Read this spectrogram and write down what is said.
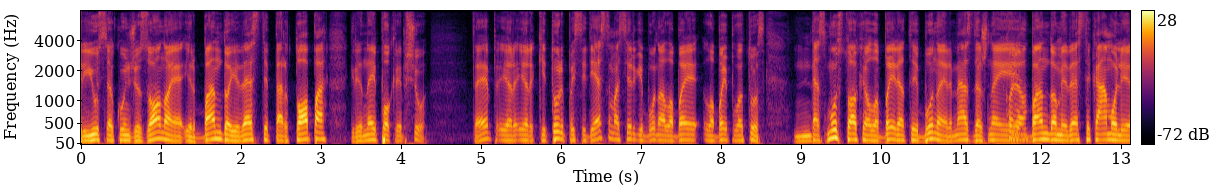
3 sekundžių zonoje ir bando įvesti per topą grinai po krepšių. Taip, ir, ir kitur pasidėstymas irgi būna labai, labai platus. Nes mus tokio labai retai būna ir mes dažnai Kodėl? bandom įvesti kamolį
